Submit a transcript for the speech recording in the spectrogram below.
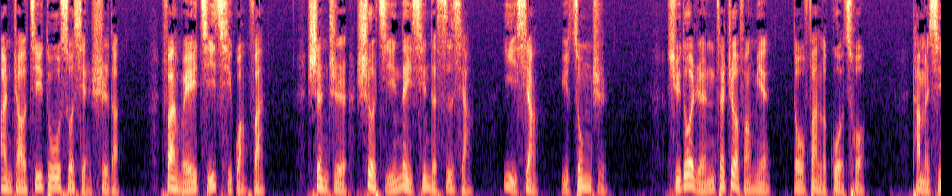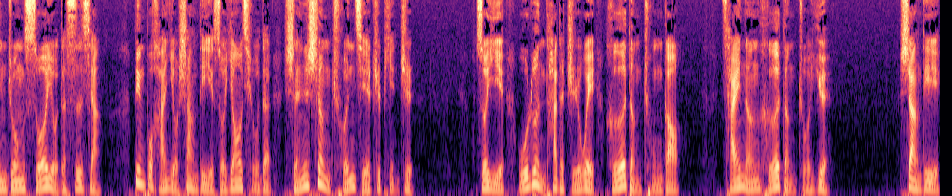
按照基督所显示的，范围极其广泛，甚至涉及内心的思想、意向与宗旨。许多人在这方面都犯了过错，他们心中所有的思想，并不含有上帝所要求的神圣纯洁之品质。所以，无论他的职位何等崇高，才能何等卓越。上帝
